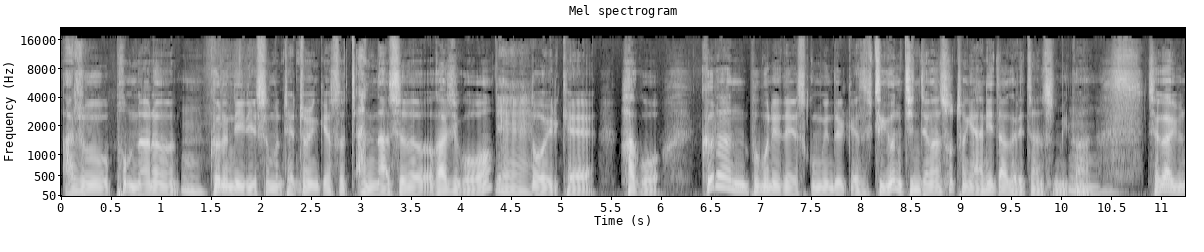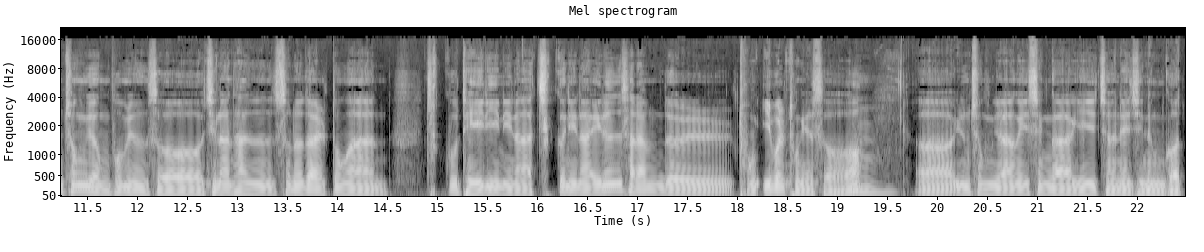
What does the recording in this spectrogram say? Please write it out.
아주 폼나는 음. 그런 일이 있으면 대통령께서 짠 나서 가지고 예. 또 이렇게 하고 그런 부분에 대해서 국민들께서 지금 진정한 소통이 아니다 그랬지 않습니까? 음. 제가 윤 총장 보면서 지난 한 서너 달 동안 자꾸 대리인이나 측근이나 이런 사람들 통 입을 통해서 음. 어, 윤 총장의 생각이 전해지는 것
